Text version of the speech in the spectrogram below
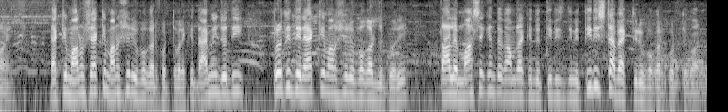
নয়। একটি মানুষ একটি মানুষের উপকার করতে পারে। কিন্তু আমি যদি প্রতিদিন একটি মানুষের উপকার করি, তাহলে মাসে কিন্তু আমরা কিন্তু তিরিশ দিনে তিরিশটা ব্যক্তির উপকার করতে পারব।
